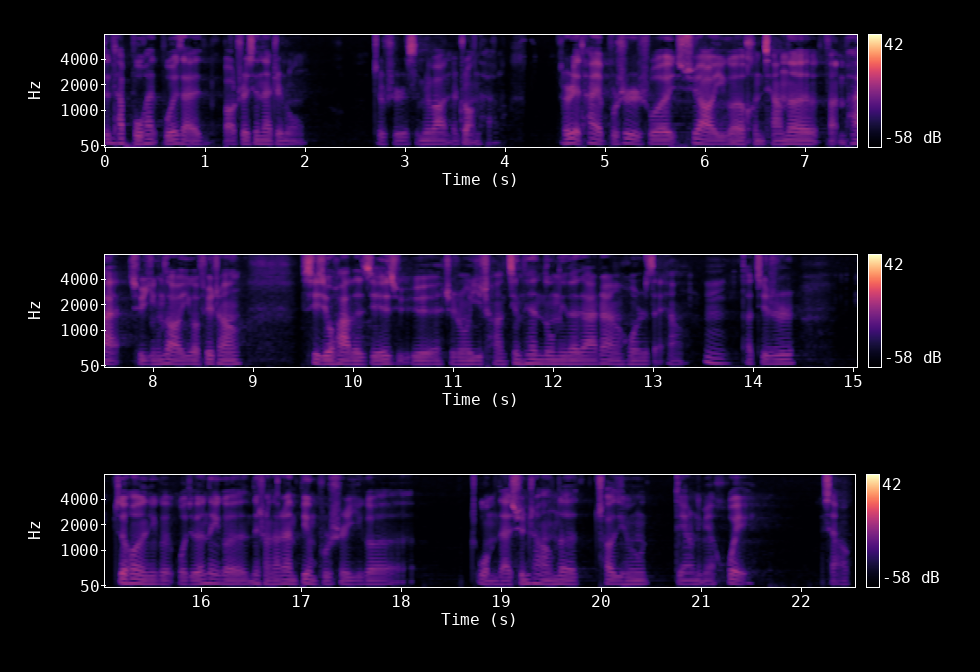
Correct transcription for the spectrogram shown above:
就他嗯不会不会再保持现在这种就是四平八稳的状态了。而且他也不是说需要一个很强的反派去营造一个非常戏剧化的结局，这种一场惊天动地的大战或者怎样。嗯他其实最后的那个，我觉得那个那场大战并不是一个我们在寻常的超级英雄电影里面会想要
